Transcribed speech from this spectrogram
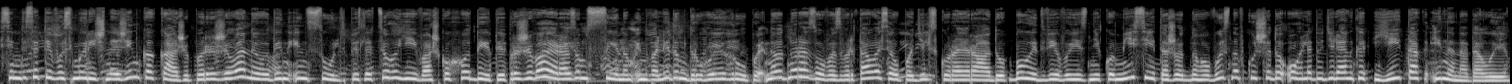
78-річна жінка каже, пережила не один інсульт. Після цього їй важко ходити. Проживає разом з сином, інвалідом другої групи. Неодноразово зверталася у Подільську райраду. Були дві виїзні комісії та жодного висновку щодо огляду ділянки їй так і не надали.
